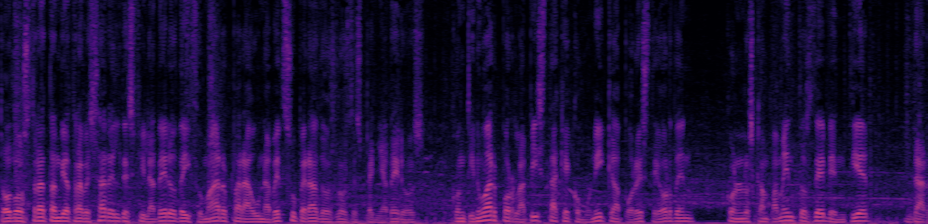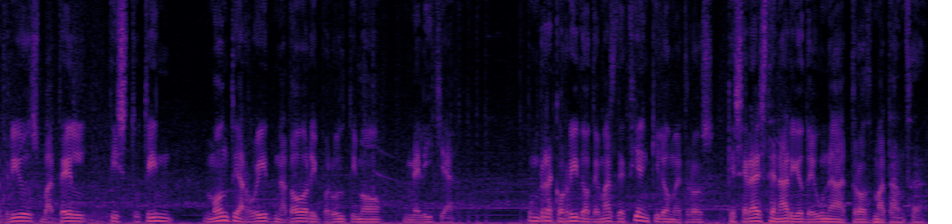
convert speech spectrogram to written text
Todos tratan de atravesar el desfiladero de Izumar para, una vez superados los despeñaderos, continuar por la pista que comunica por este orden con los campamentos de Bentier, Dardrius, Batel, Tistutín, Monte Arruid, Nador y por último, Melilla. Un recorrido de más de 100 kilómetros que será escenario de una atroz matanza.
